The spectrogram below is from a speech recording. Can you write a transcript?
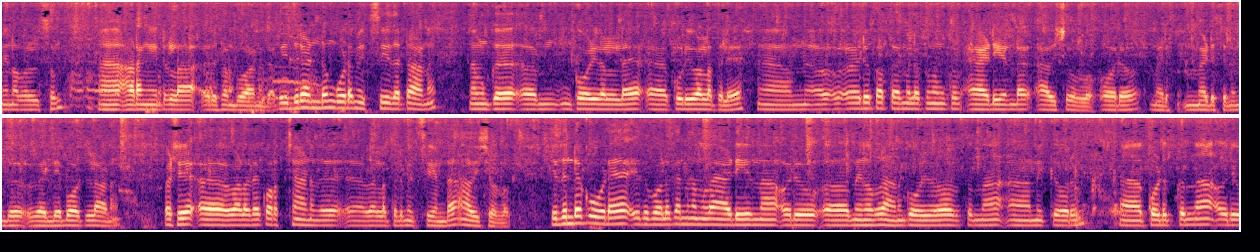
മിനറൽസും അടങ്ങിയിട്ടുള്ള ഒരു സംഭവമാണിത്. അപ്പോൾ ഇത് രണ്ടും കൂടെ മിക്സ് ചെയ്തിട്ടാണ് നമുക്ക് കോഴികളുടെ കുടിവെള്ളത്തിൽ ഒരു പത്ത് എം എല്ലൊക്കെ നമുക്ക് ആഡ് ചെയ്യേണ്ട ആവശ്യമുള്ളൂ ഓരോ മെഡിസിൻ മെഡിസിനും ഇത് വലിയ ബോട്ടിലാണ് പക്ഷേ വളരെ കുറച്ചാണ് ഇത് വെള്ളത്തിൽ മിക്സ് ചെയ്യേണ്ട ആവശ്യമുള്ളൂ. ഇതിന്റെ കൂടെ ഇതുപോലെ തന്നെ നമ്മൾ ആഡ് ചെയ്യുന്ന ഒരു മിനറലാണ് കോഴി വളർത്തുന്ന മിക്കവാറും കൊടുക്കുന്ന ഒരു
